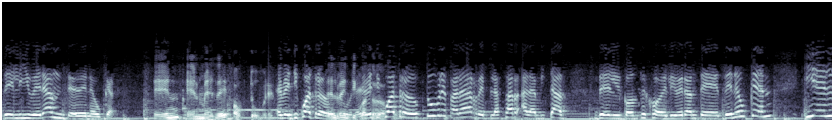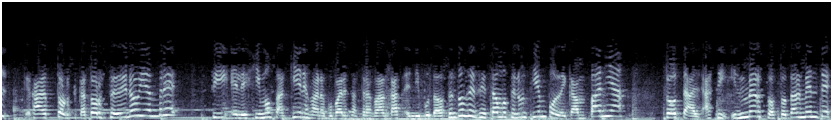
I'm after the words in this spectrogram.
deliberante de Neuquén. En el mes de octubre. El 24 de El octubre. 24 de 24 de octubre para reemplazar a la mitad del Consejo Deliberante de Neuquén. Y el 14, 14 de noviembre, sí, elegimos a quienes van a ocupar esas tres bancas en diputados. Entonces estamos en un tiempo de campaña total, así, inmersos totalmente.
